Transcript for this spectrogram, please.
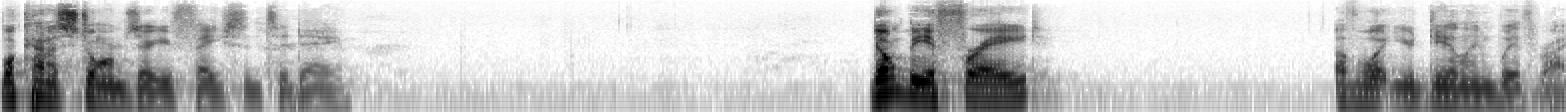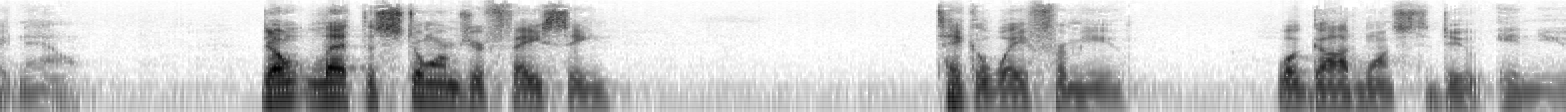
What kind of storms are you facing today? Don't be afraid of what you're dealing with right now. Don't let the storms you're facing take away from you what God wants to do in you.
